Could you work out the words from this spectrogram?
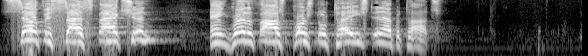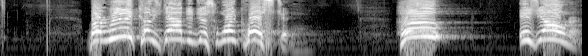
selfish satisfaction, and gratifies personal taste and appetites. But it really comes down to just one question. Who is the owner?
